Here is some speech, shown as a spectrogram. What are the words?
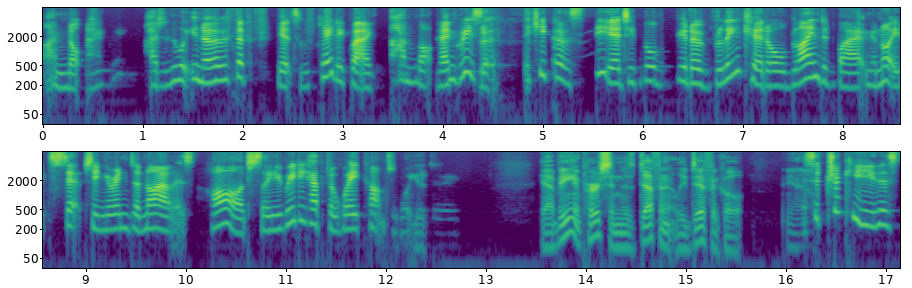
I'm not angry. I don't know what you know. Yet we've played it back. I'm not angry. So you go see it, if you're, you know, blinkered or blinded by it, you're not accepting, you're in denial, it's hard. So you really have to wake up to what you're doing. Yeah, being a person is definitely difficult. Yeah. It's a tricky this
